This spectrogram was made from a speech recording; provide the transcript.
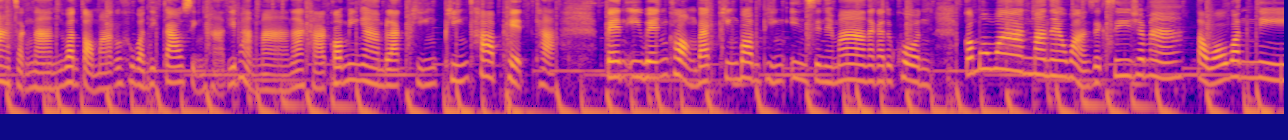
อาจากนั้นวันต่อมาก็คือวันที่ 9 สิงหาที่ผ่านมานะคะ ก็มีงาน Blackpink Pink Carpet ค่ะ เป็นอีเวนต์ของ Blackpink Bon Pink in Cinema นะคะทุกคน ก็เมื่อวานมาแนวหวานเซ็กซี่ใช่ไหมแต่ว่าวันนี้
